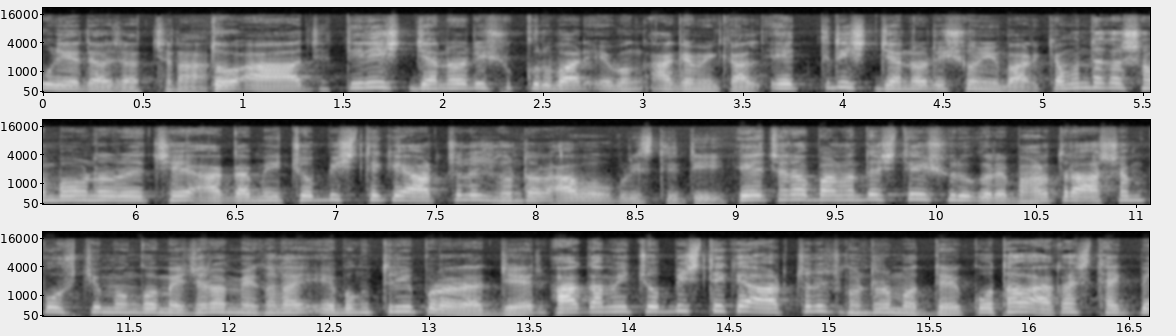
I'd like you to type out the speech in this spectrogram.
উড়িয়ে দেওয়া যাচ্ছে না। তো আজ তিরিশ জানুয়ারি শুক্রবার এবং আগামীকাল একত্রিশ জানুয়ারি শনিবার কেমন থাকার সম্ভাবনা রয়েছে আগামী চব্বিশ থেকে আটচল্লিশ ঘণ্টার আবহাওয়া পরিস্থিতি? এছাড়াও বাংলাদেশ থেকে শুরু করে ভারতের আসাম, পশ্চিমবঙ্গ মেঘালয় মেঘালয় এবং ত্রিপুরা রাজ্যের আগামী চব্বিশ থেকে আটচল্লিশ ঘণ্টার মধ্যে কোথাও আকাশ থাকবে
